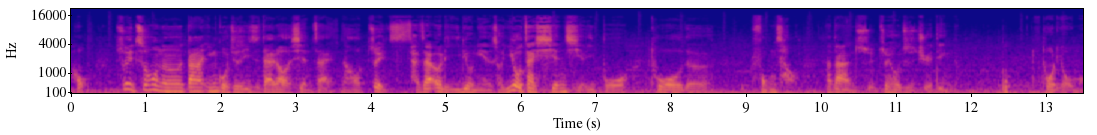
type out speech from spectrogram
好。所以之后呢，当然英国就是一直待到了现在，然后最才在二零一六年的时候又再掀起了一波脱欧的风潮。那当然最最后就是决定的脱离欧盟。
